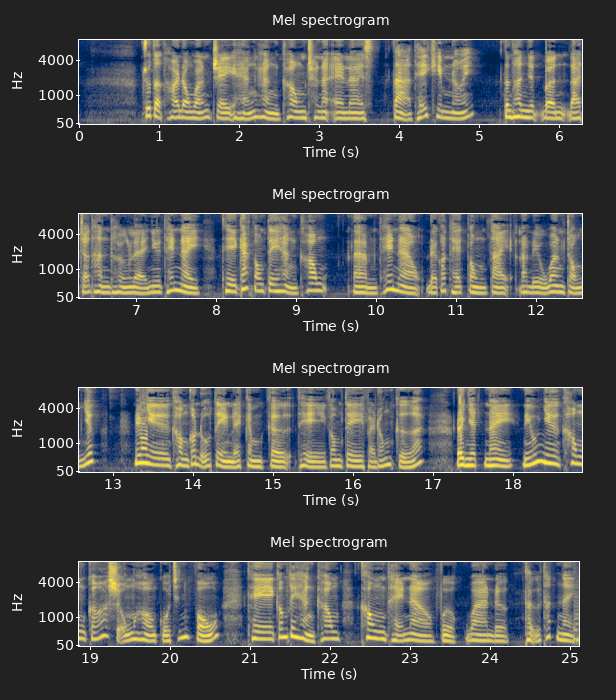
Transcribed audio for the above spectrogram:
Chủ tịch Hội đồng Quản trị hãng hàng không China Airlines Tạ Thế Kim nói, tình hình dịch bệnh đã trở thành thường lệ như thế này thì các công ty hàng không làm thế nào để có thể tồn tại là điều quan trọng nhất. Nếu như không có đủ tiền để cầm cự thì công ty phải đóng cửa. Đợt dịch này nếu như không có sự ủng hộ của chính phủ thì công ty hàng không không thể nào vượt qua được thử thách này.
